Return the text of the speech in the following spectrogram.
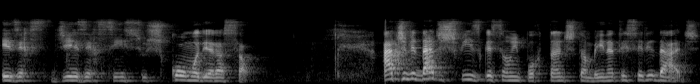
de exercícios com moderação. Atividades físicas são importantes também na terceira idade,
